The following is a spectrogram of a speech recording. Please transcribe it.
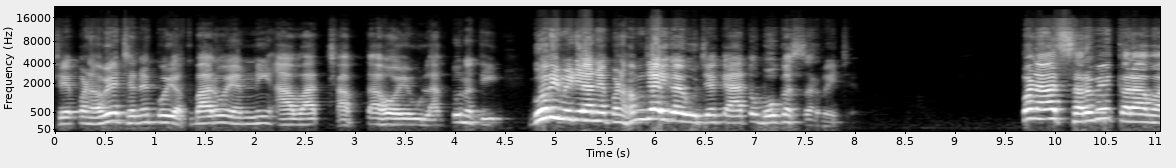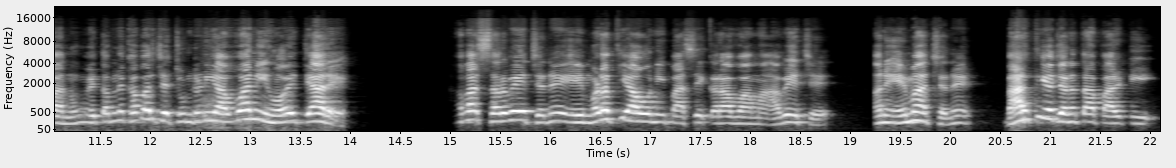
છે. પણ હવે છે ને કોઈ અખબારો એમની આ વાત છાપતા હોય એવું લાગતું નથી. ગોરી મીડિયાને પણ સમજાઈ ગયું છે કે આ તો બોગસ સર્વે છે. પણ આ સર્વે કરાવવાનું, એ તમને ખબર છે, ચૂંટણી આવવાની હોય ત્યારે આવા સર્વે છે ને એ મળતિયાઓની પાસે કરાવવામાં આવે છે. અને એમાં છે ને ભારતીય જનતા પાર્ટી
